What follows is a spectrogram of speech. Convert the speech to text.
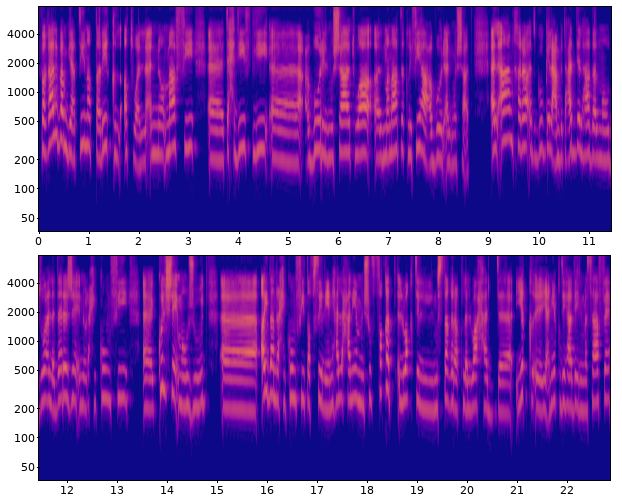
فغالبا بيعطينا الطريق الأطول لأنه ما في آه تحديث لعبور آه، المشاة والمناطق اللي فيها عبور المشاة. الآن خرائط جوجل عم بتعدل هذا هذا الموضوع لدرجة إنه رح يكون في آه، كل شيء موجود. آه، أيضا رح يكون في تفصيل. يعني هلأ حاليا بنشوف فقط الوقت المستغرق للواحد آه، يق يعني يقضي هذه المسافة.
